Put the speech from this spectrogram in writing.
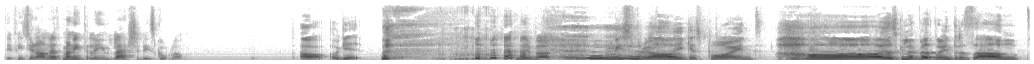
Det finns ju en anledning att man inte längre lär sig det i skolan. Ja, okej. Du bara misprove Ja. Nikes point. Ah, jag skulle berätta något intressant.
